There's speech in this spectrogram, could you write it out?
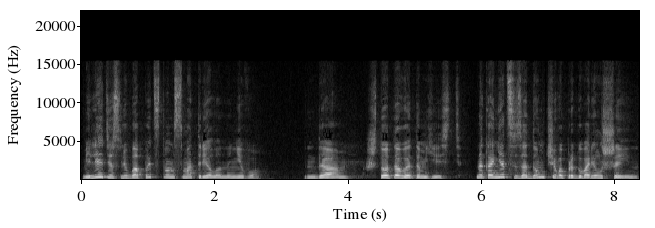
Миледи с любопытством смотрела на него. «Да, что-то в этом есть. Наконец задумчиво проговорил Шейн.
